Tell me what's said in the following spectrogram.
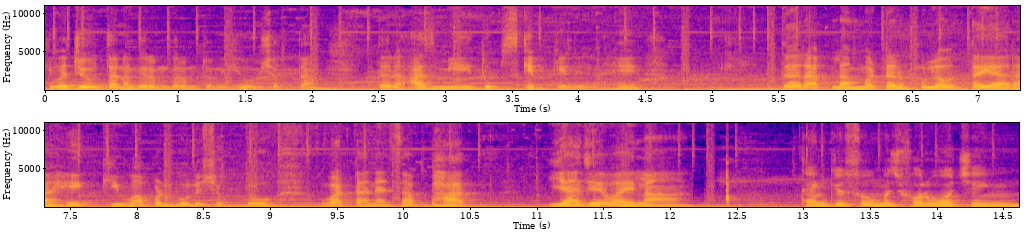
किंवा जेवताना गरम गरम तुम्ही घेऊ शकता. तर आज मी तूप स्किप केलेलं आहे. तर आपला मटर पुलाव तयार आहे किंवा आपण बोलू शकतो वाटाण्याचा भात. या जेवायला. Thank you so much for watching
